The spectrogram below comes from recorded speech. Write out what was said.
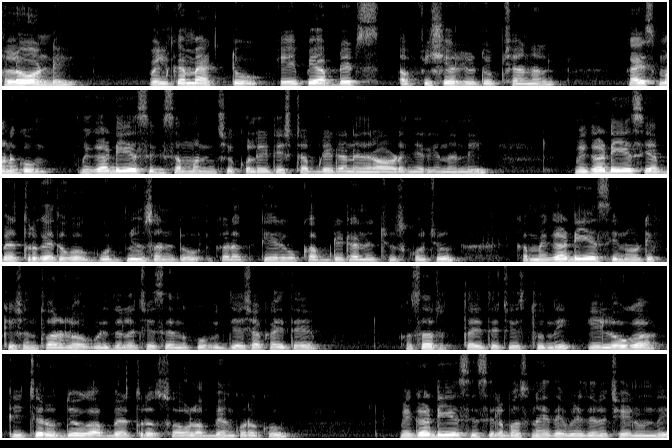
హలో అండి welcome back to AP updates official YouTube channel. Guys మనకు మెగా డిఎస్సికి సంబంధించి ఒక లేటెస్ట్ అప్డేట్ అనేది రావడం జరిగిందండి. మెగా డిఎస్సి అభ్యర్థులకు అయితే ఒక గుడ్ న్యూస్ అంటూ ఇక్కడ క్లియర్గా ఒక అప్డేట్ అనేది చూసుకోవచ్చు. ఇక మెగా డిఎస్సి నోటిఫికేషన్ త్వరలో విడుదల చేసేందుకు విద్యాశాఖ అయితే కసరత్తు అయితే చేస్తుంది. ఈలోగా టీచర్ ఉద్యోగ అభ్యర్థుల సౌలభ్యం కొరకు మెగా డిఎస్సి సిలబస్ను అయితే విడుదల చేయనుంది.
